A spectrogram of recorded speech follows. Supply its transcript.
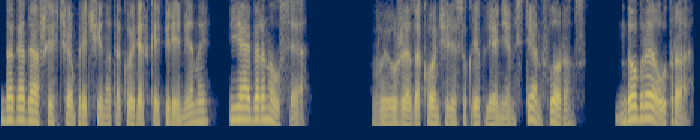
Догадавшись, в чем причина такой резкой перемены, я обернулся. «Вы уже закончили с укреплением стен, Флоренс? Доброе утро!»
